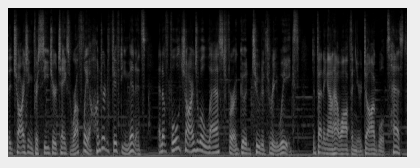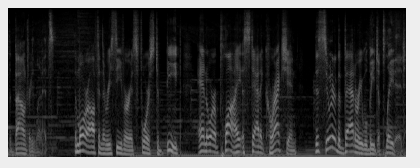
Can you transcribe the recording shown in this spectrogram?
The charging procedure takes roughly 150 minutes and a full charge will last for a good 2 to 3 weeks, depending on how often your dog will test the boundary limits. The more often the receiver is forced to beep and or apply a static correction, the sooner the battery will be depleted.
